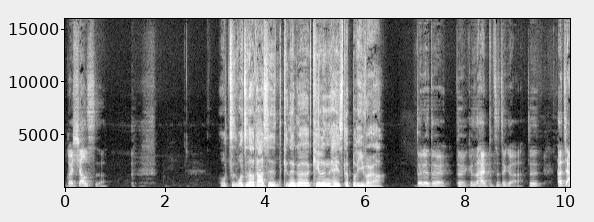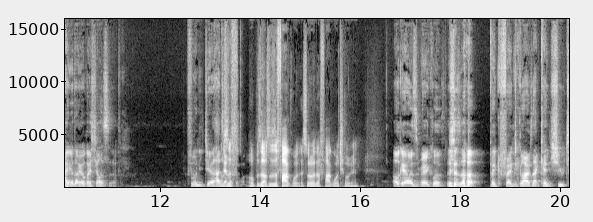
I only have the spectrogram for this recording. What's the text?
我快笑死了。我知我知道他是那个 Killing Hayes 的 Believer 啊。对对对对，可是还不止这个啊，就是他讲一个东西，我快笑死了。傅，你觉得他讲的什么？我不知道，这是法国的，所有的法国球员。OK，I was very close。就是说，Big French guards that can shoot。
